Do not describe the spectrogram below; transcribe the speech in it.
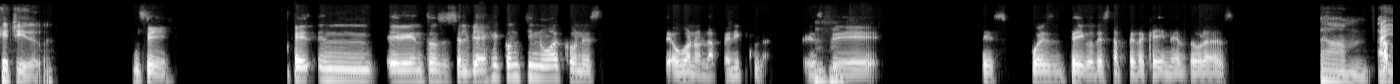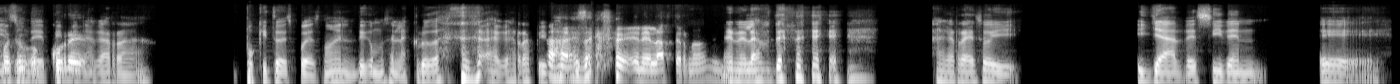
Qué chido, güey. Sí. Eh, eh, entonces, el viaje continúa con este, o bueno, la película. Este, después, te digo, de esta peda que hay en Edoras. Um, ahí ah, pues es donde ocurre... agarra poquito después, ¿no? digamos en la cruda, agarra Pippin. Ah, exacto, en el after, ¿no? En el after. agarra eso y, y ya deciden, eh,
